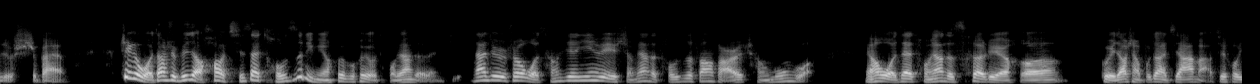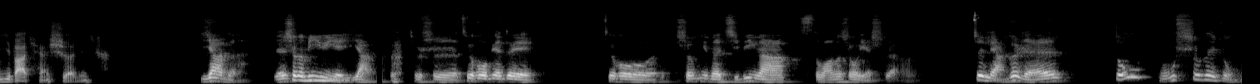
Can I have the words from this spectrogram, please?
就失败了。这个我倒是比较好奇，在投资里面会不会有同样的问题？那就是说我曾经因为什么样的投资方法而成功过，然后我在同样的策略和轨道上不断加码，最后一把全折进去。一样的，人生的命运也一样，就是最后面对最后生命的疾病啊、死亡的时候也是啊。这两个人都不是那种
